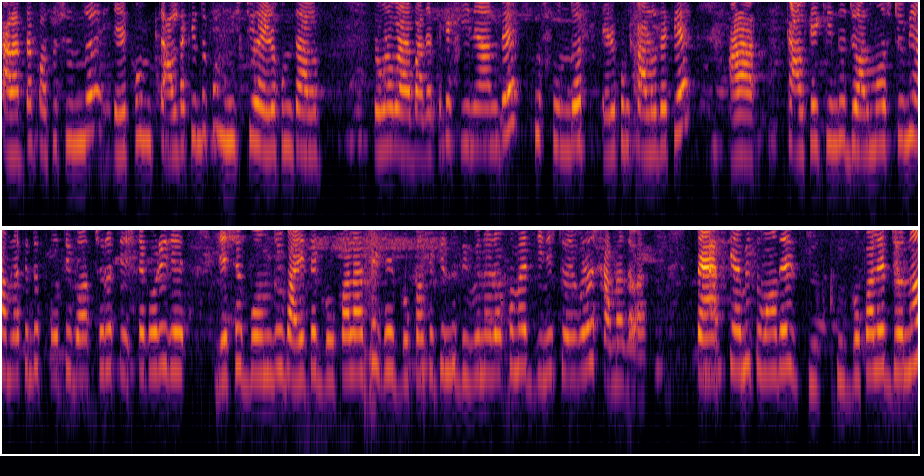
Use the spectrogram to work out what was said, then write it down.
কালারটা কত সুন্দর, এরকম তালটা কিন্তু খুব মিষ্টি হয়, এরকম তাল। তোমরা বাজার থেকে কিনে আনবে। খুব সুন্দর, এরকম কালো দেখে। আর আজ- কালকে কিন্তু জন্মাষ্টমী, আমরা কিন্তু প্রতি বছরও চেষ্টা করি যে যেসব বন্ধুর বাড়িতে গোপাল আছে, সেই গোপালকে কিন্তু বিভিন্ন রকমের জিনিস তৈরি করে সামনে দেওয়া। তাই আজকে আমি তোমাদের গোপালের জন্য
